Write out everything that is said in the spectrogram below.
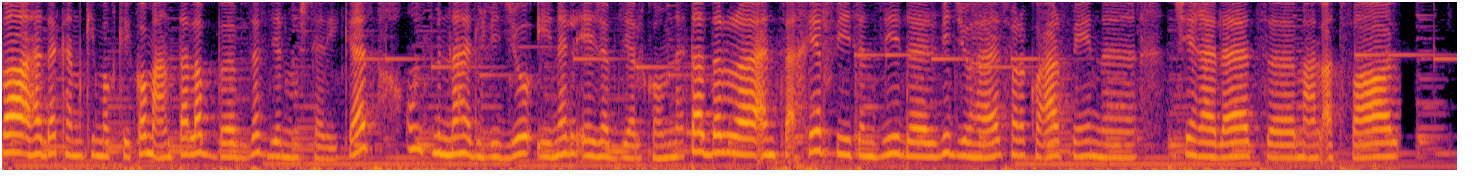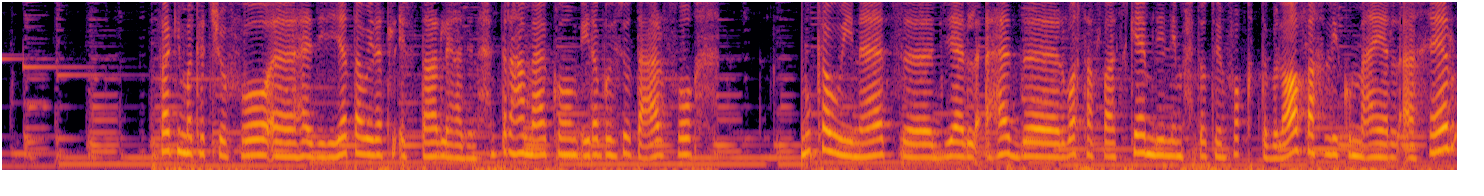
فهذا كان كما قلت لكم عن طلب بزاف ديال المشتركات ونتمنى هذا الفيديو ينال الإعجاب ديالكم. نعتذر عن التأخير في تنزيل الفيديوهات فراكم عارفين انشغالات مع الأطفال. فكما كتشوفوا هذه هي طاوله الإفطار اللي غادي نحضرها معكم. إلا بغيتوا تعرفوا المكونات ديال هاد الوصفات كاملين اللي محطوطين فوق الطبلة. فخليكم معايا للأخير.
